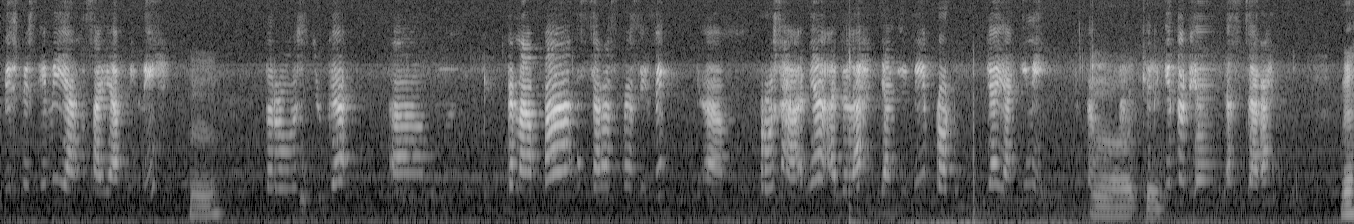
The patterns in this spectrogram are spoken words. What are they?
bisnis ini yang saya pilih. Hmm. Terus juga em, kenapa secara spesifik em, perusahaannya adalah yang ini, produknya yang ini. Gitu. Oke. Itu dia ya, sejarah. Nah,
